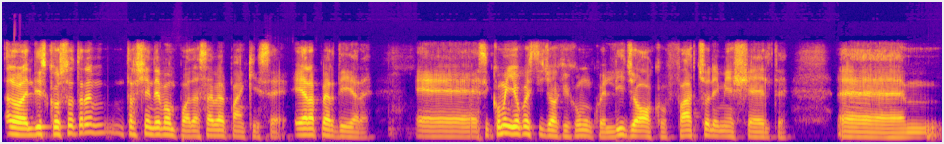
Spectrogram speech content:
allora il discorso tra- trascendeva un po' da Cyberpunk in sé, era per dire, eh, siccome io questi giochi comunque li gioco, faccio le mie scelte ehm,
